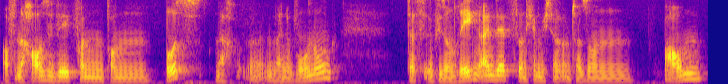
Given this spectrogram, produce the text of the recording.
auf dem Nachhauseweg von, vom Bus nach äh, meine Wohnung, dass irgendwie so ein Regen einsetzte und ich habe mich dann unter so einen Baum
